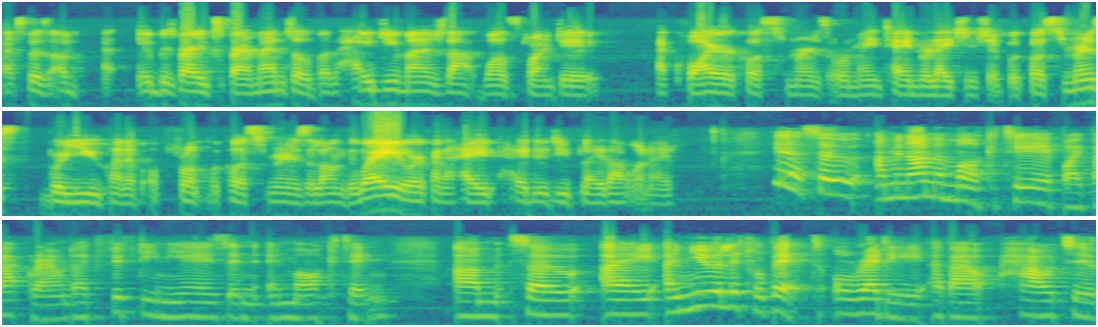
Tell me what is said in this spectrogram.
I suppose um, it was very experimental. But how do you manage that whilst trying to acquire customers or maintain relationship with customers? Were you kind of upfront with customers along the way, or kind of how how did you play that one out? Yeah, so I mean, I'm a marketeer by background. I had 15 years in, in marketing. Um, so I, I knew a little bit already about how to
